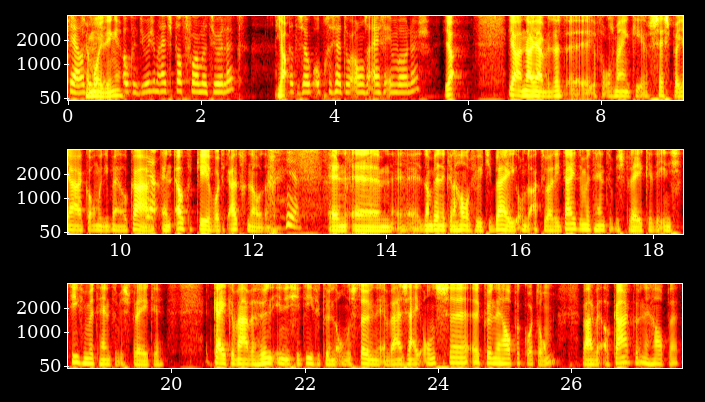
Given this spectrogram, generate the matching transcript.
Ja, want zijn mooie dingen. Ook een duurzaamheidsplatform natuurlijk. ja, Dat is ook opgezet door onze eigen inwoners. ja. Ja, nou ja, dat, eh, volgens mij een keer of zes per jaar komen die bij elkaar. Ja. En elke keer word ik uitgenodigd. ja. En ehm, eh, dan ben ik een half uurtje bij om de actualiteiten met hen te bespreken, de initiatieven met hen te bespreken. Kijken waar we hun initiatieven kunnen ondersteunen en waar zij ons eh, kunnen helpen, kortom. Waar we elkaar kunnen helpen.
